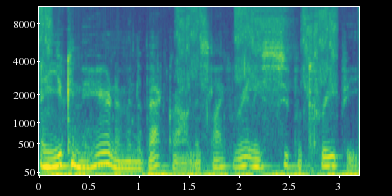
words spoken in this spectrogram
And you can hear them in the background. It's like really super creepy.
